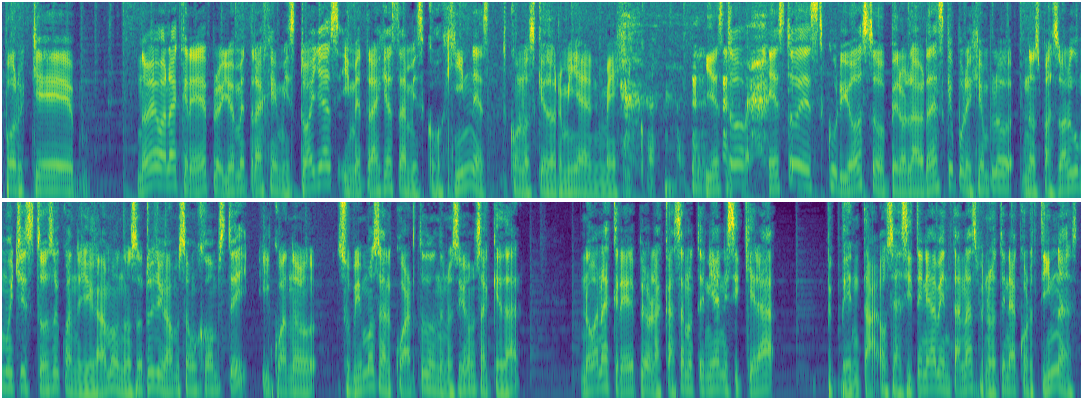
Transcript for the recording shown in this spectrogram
Porque no me van a creer, pero yo me traje mis toallas y me traje hasta mis cojines con los que dormía en México. Y esto, esto es curioso, pero la verdad es que, por ejemplo, nos pasó algo muy chistoso cuando llegamos. Nosotros llegamos a un homestay y cuando subimos al cuarto donde nos íbamos a quedar, no van a creer, pero la casa no tenía ni siquiera ventanas. O sea, sí tenía ventanas, pero no tenía cortinas.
